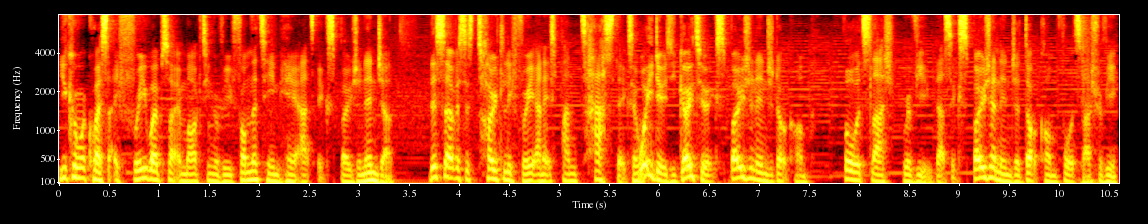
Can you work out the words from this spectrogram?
you can request a free website and marketing review from the team here at Exposure Ninja. This service is totally free and it's fantastic. So what you do is you go to exposureninja.com forward slash review. That's exposureninja.com forward slash review.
